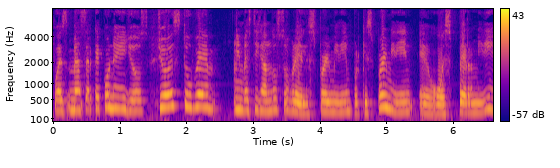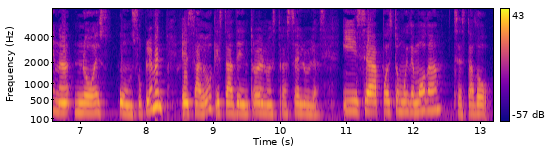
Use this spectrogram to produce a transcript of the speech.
pues, me acerqué con ellos. Yo estuve investigando sobre el spermidine porque spermidine eh, o espermidina no es un suplemento, es algo que está dentro de nuestras células y se ha puesto muy de moda, se ha estado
